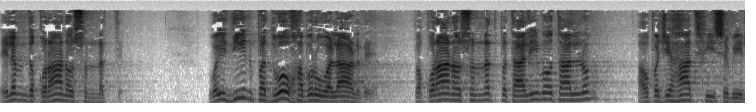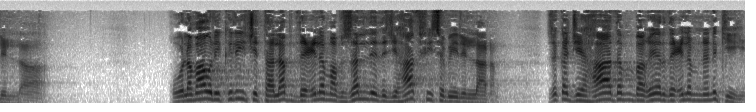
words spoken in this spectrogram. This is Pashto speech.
علم د قران او سنت دی وای دین په دوو خبرو ولاړ دی په قران او سنت په تعلیم او تعلم او په جهاد فی سبیل الله علماء لیکلی چې طلب د علم افضل دی د جهاد فی سبیل الله نه ځکه جهادم بغیر د علم نه نکیږي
